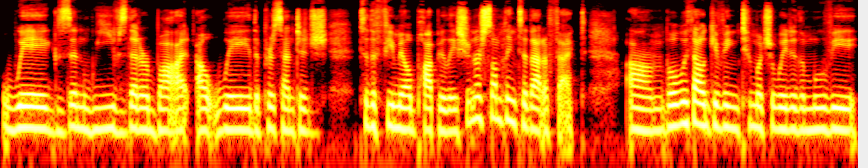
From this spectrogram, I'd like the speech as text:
wigs and weaves that are bought outweigh the percentage to the female population or something to that effect. Um, but without giving too much away to the movie,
